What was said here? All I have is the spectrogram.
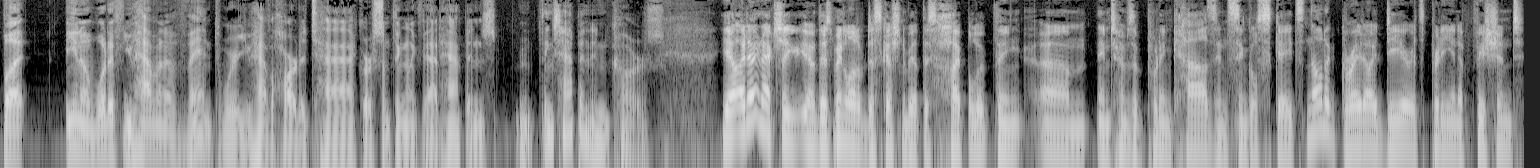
But, you know, what if you have an event where you have a heart attack or something like that happens? Things happen in cars. Yeah, I don't actually. You know, there's been a lot of discussion about this hyperloop thing um, in terms of putting cars in single skates. Not a great idea. It's pretty inefficient.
